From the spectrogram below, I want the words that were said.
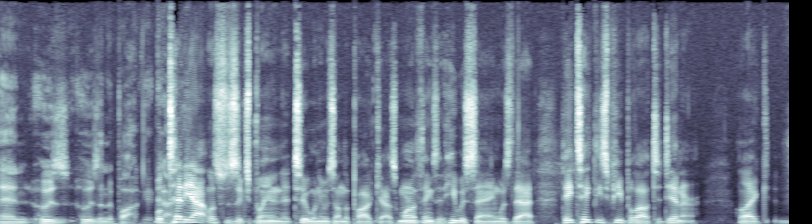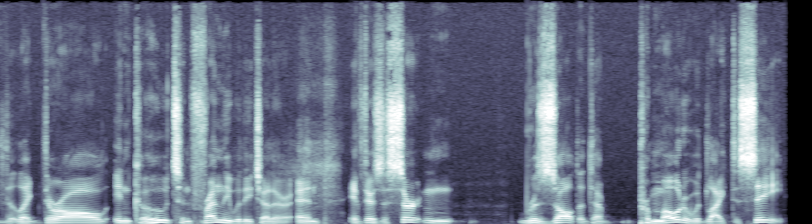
and who's who's in the pocket. Well. Teddy Atlas was explaining it too when he was on the podcast. One of the things that he was saying was that they take these people out to dinner. Like, like they're all in cahoots and friendly with each other. And if there's a certain result that the promoter would like to see,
